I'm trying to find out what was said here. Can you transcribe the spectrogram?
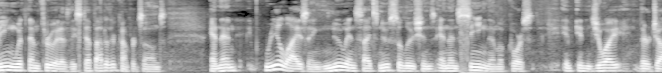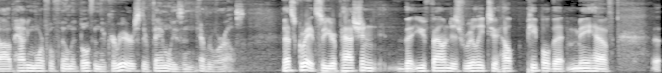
being with them through it as they step out of their comfort zones and then realizing new insights, new solutions, and then seeing them, of course, enjoy their job, having more fulfillment both in their careers, their families, and everywhere else. That's great. So your passion that you found is really to help people that may have uh,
